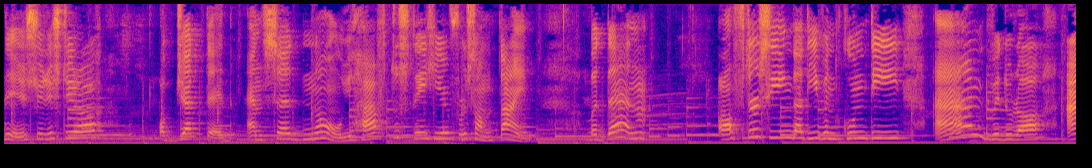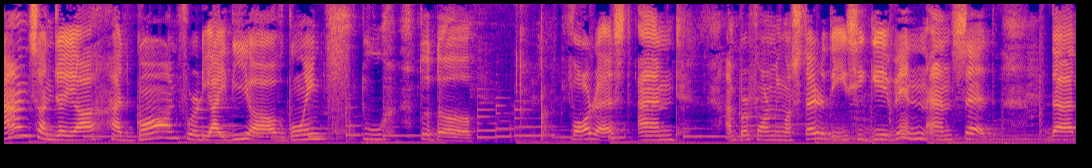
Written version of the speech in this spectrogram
this, Yudhishthira objected and said, No, you have to stay here for some time. But then, after seeing that even Kunti and Vidura and Sanjaya had gone for the idea of going to to the forest and and performing austerities, he gave in and said that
